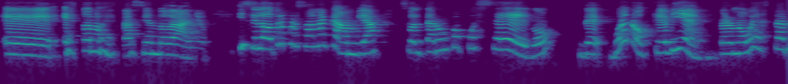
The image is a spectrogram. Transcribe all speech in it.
eh, esto nos está haciendo daño. Y si la otra persona cambia, soltar un poco ese ego de, bueno, qué bien, pero no voy a estar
